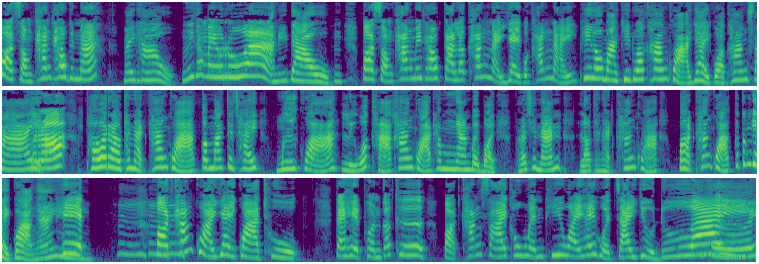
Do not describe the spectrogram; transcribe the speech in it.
ปอดสองข้างเท่ากันไหม ไม่เท่าเฮ้ยทำไมรู้อะอันนี้เดา ปอดสองข้างไม่เท่ากันแล้วข้างไหนใหญ่กว่าข้างไหน พี่เรามาคิดว่าข้างขวาใหญ่กว่าข้างซ้ายเพราะเพราะว่าเราถนัดข้างขวาก็มักจะใช้มือขวา หรือว่าขาข้างขวาทำงานบ่อยๆ เพราะฉะนั้นเราถนัดข้างขวา ปอดข้างขวาก็ต้องใหญ่กว่าไงผิดปอดข้างขวาใหญ่กว่าถูก แต่เหตุผลก็คือปอดข้างซ้ายเขาเว้นที่ไว้ให้หัวใจอยู่ด้วยเอ้ย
